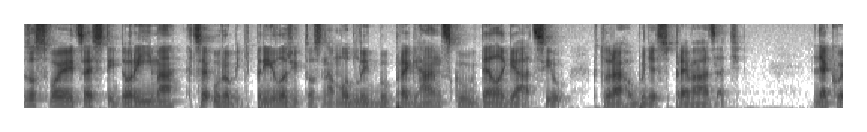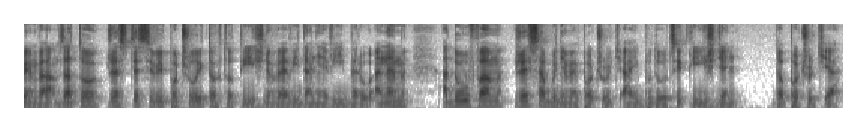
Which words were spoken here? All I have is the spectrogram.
Zo svojej cesty do Ríma chce urobiť príležitosť na modlitbu pre ghanskú delegáciu, ktorá ho bude sprevádzať. Ďakujem vám za to, že ste si vypočuli tohto týždňové vydanie výberu NM a dúfam, že sa budeme počuť aj budúci týždeň. Do počutia.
